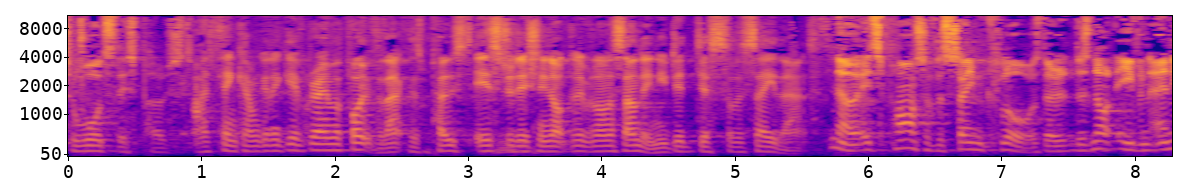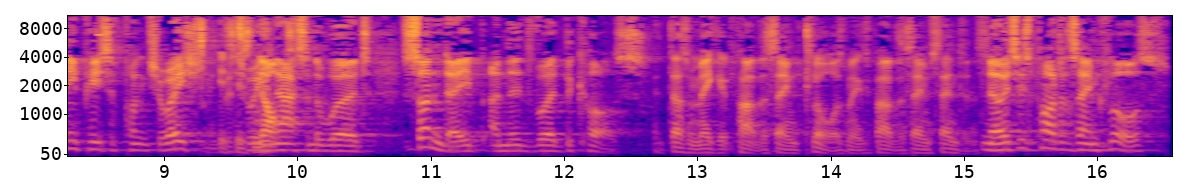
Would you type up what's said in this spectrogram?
towards this post. I think I'm going to give Graeme a point for that because post is traditionally not delivered on a Sunday, and you did just sort of say that. No, it's part of the same clause. There, there's not even any piece of punctuation It between that and the word Sunday and the word because. It doesn't make it part of the same clause, it makes it part of the same sentence. No, it is part of the same clause.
